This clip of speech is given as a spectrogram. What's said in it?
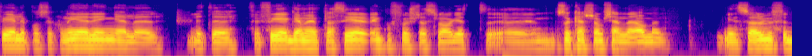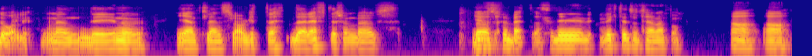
fel i positionering eller lite för fega med placering på första slaget ehm, så kanske de känner att ja, min serv är för dålig. Men det är nog egentligen slaget därefter som behövs, behövs förbättras. Så det är viktigt att träna på. Ja, ja.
